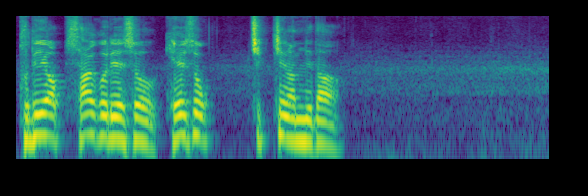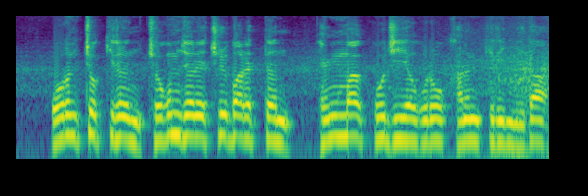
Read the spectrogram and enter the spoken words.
부대 앞 사거리에서 계속 직진합니다. 오른쪽 길은 조금 전에 출발했던 백마고지역으로 가는 길입니다.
